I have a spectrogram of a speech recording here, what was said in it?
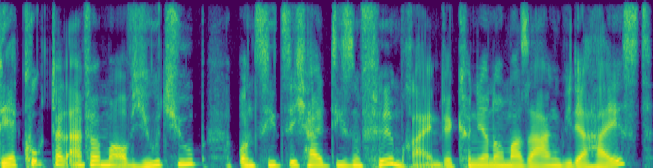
der guckt halt einfach mal auf YouTube und zieht sich halt diesen Film rein. Wir können ja nochmal sagen, wie der heißt,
